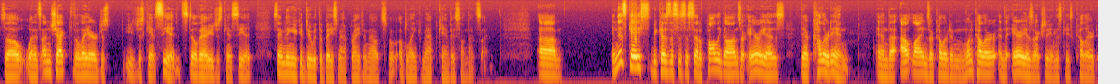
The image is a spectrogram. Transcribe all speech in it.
So when it's unchecked, the layer just, you just can't see it. It's still there, you just can't see it. Same thing you could do with the base map, right? And now it's a blank map canvas on that side. Um, in this case, because this is a set of polygons or areas, they're colored in. And the outlines are colored in one color, and the areas are actually, in this case, colored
